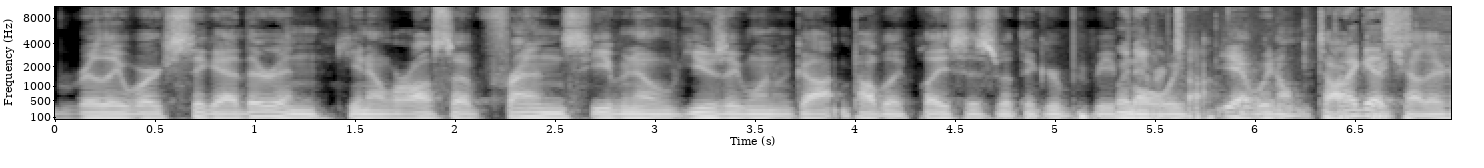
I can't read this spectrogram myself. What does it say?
really works together. And you know, we're also friends, even though usually when we go out in public places with a group of people, we never talk. Yeah, we don't talk I to guess each other.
